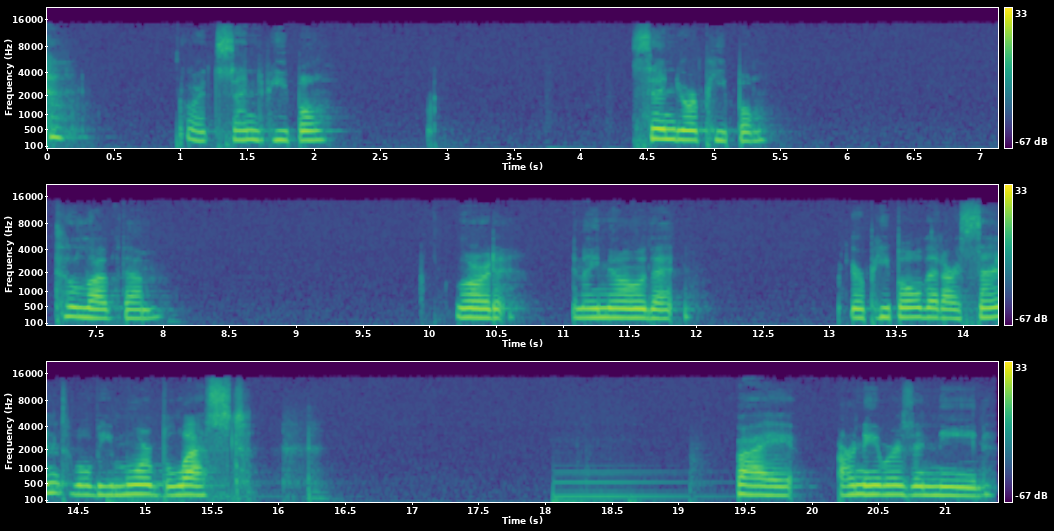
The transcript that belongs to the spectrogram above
Lord, send people. Send your people to love them. Lord, and I know that your people that are sent will be more blessed by our neighbors in need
